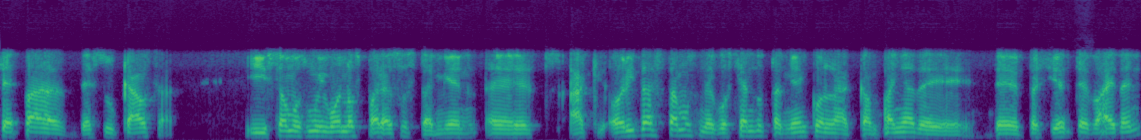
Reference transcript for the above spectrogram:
sepa de su causa y somos muy buenos para eso también. Eh, ahorita estamos negociando también con la campaña de, presidente Biden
